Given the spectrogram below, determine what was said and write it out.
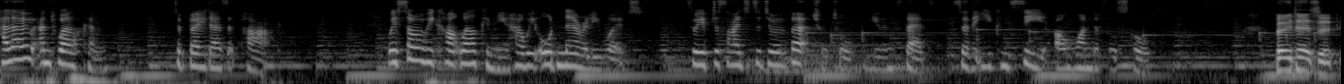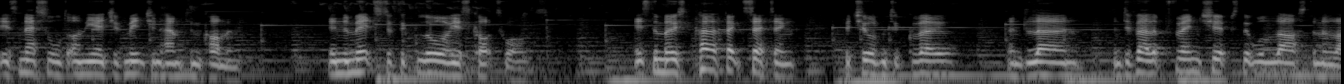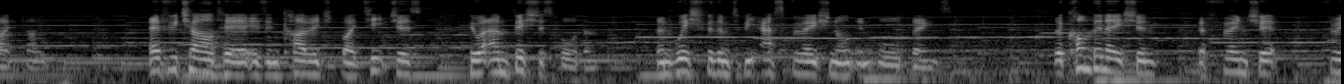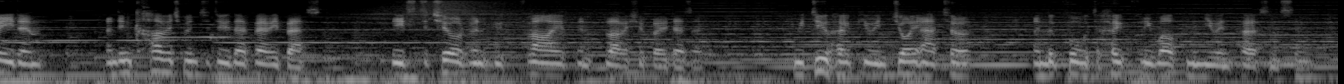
Hello and welcome to Beaudesert Park. We're sorry we can't welcome you how we ordinarily would, so we've decided to do a virtual tour for you instead, so that you can see our wonderful school. Beaudesert is nestled on the edge of Minchinhampton Common, in the midst of the glorious Cotswolds. It's the most perfect setting for children to grow and learn and develop friendships that will last them a lifetime. Every child here is encouraged by teachers who are ambitious for them and wish for them to be aspirational in all things. The combination of friendship, freedom, and encouragement to do their very best leads to children who thrive and flourish at Beaudesert. We do hope you enjoy our tour and look forward to hopefully welcoming you in person soon.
